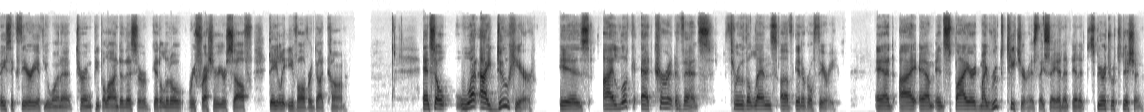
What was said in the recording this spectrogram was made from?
basic theory if you want to turn people on to this or get a little refresher yourself, dailyevolver.com. And so, what I do here is I look at current events through the lens of integral theory. And I am inspired, my root teacher, as they say in a, in a spiritual tradition.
